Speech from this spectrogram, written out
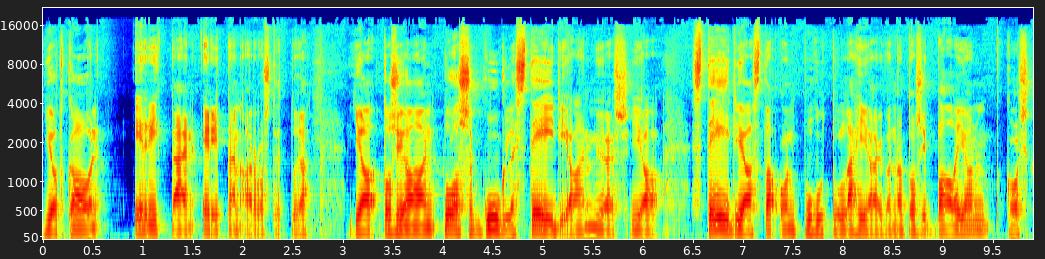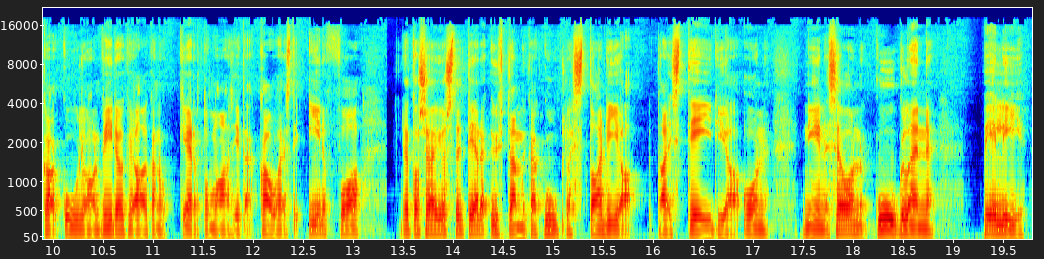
jotka on erittäin, erittäin arvostettuja. Ja tosiaan tulossa Google Stadiaan myös, ja Stadiasta on puhuttu lähiaikoina tosi paljon, koska Google on vihdoinkin alkanut kertomaan siitä kauheasti infoa. Ja tosiaan, jos te tiedä yhtään mikä Google Stadia tai Stadia on, niin se on Googlen peli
